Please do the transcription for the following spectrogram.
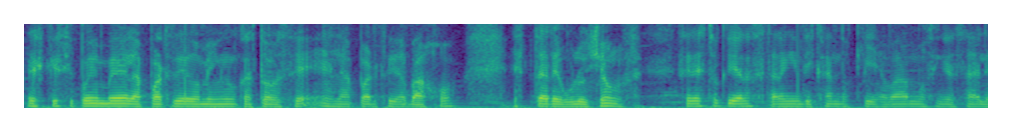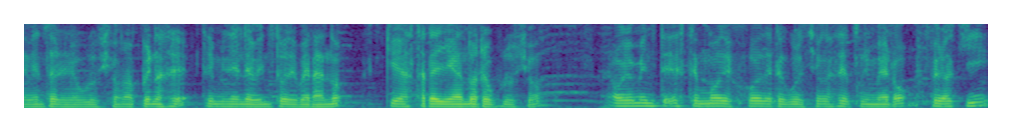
es que si pueden ver en la parte de domingo 14, en la parte de abajo, esta revolución. Será esto que ya nos estarán indicando que ya vamos a ingresar al evento de revolución apenas se termine el evento de verano, que ya estará llegando a revolución. Obviamente este modo de juego de revolución es el primero, pero aquí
